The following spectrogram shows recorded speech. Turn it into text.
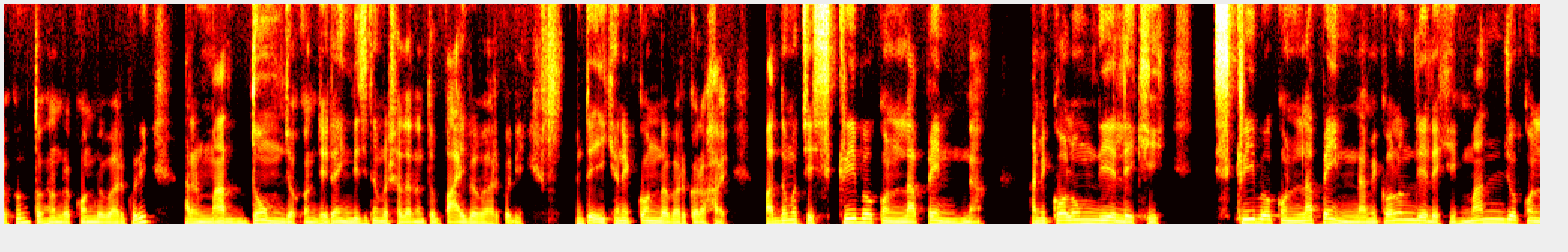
যখন, তখন আমরা কন ব্যবহার করি আর মাধ্যম যখন, যেটা ইংরেজিতে আমরা সাধারণত বাই ব্যবহার করি, কিন্তু এইখানে কন ব্যবহার করা হয়। মাধ্যম হচ্ছে স্ক্রিবো কন লা পেন্না। আমি কলম দিয়ে লিখি, স্ক্রিবো কন লা পেন্না, আমি কলম দিয়ে লিখি মানজো কন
